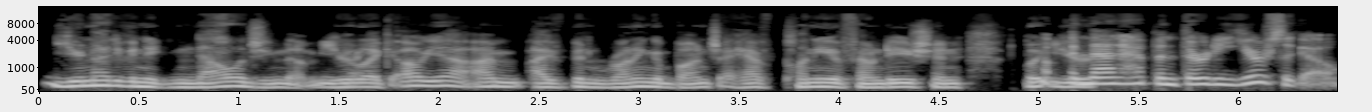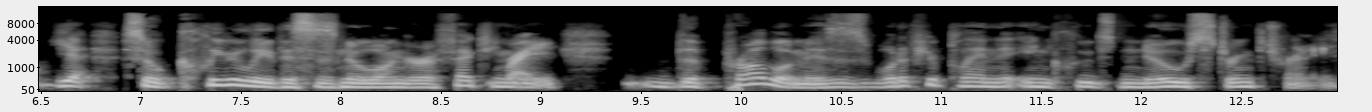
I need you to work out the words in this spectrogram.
you're not even acknowledging them. You're Right. like, "Oh yeah, I'm I've been running a bunch. I have plenty of foundation." But you're And that happened 30 years ago. Yeah, so clearly this is no longer affecting Right. me. The problem is, is what if your plan includes no strength training?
